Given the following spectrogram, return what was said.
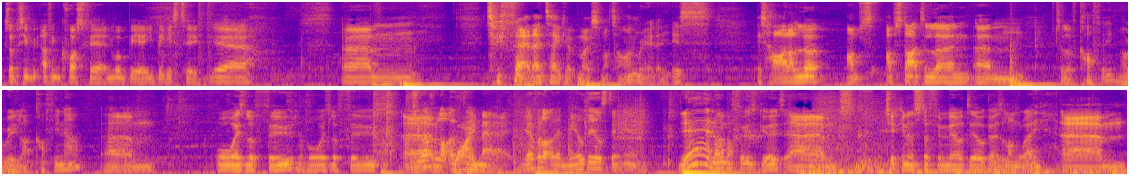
Because obviously, I think CrossFit and rugby are your biggest two. Yeah. Um, to be fair, they take up most of my time. Really, it's it's hard. I look. I'm. s- I've started to learn um, to love coffee. I really like coffee now. Um, always love food. I've always loved food. 'Cause you have a Um, lot of wine. them. Uh, you have a lot of them meal deals, don't you? Yeah, no, my food's good. Um, chicken and stuff in meal deal goes a long way. Um,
